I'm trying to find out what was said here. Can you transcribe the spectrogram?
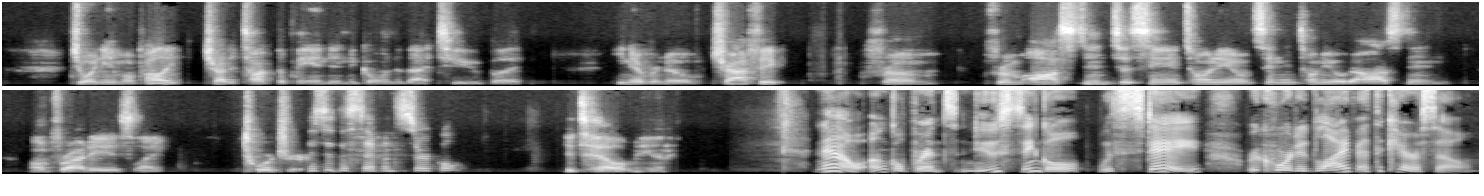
join him. I'll probably try to talk the band into going to that too, but you never know. Traffic from from Austin to San Antonio and San Antonio to Austin on Friday is like torture. Is it the seventh circle? It's hell, man. Now, Uncle Brent's new single with Stay, recorded live at the carousel.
